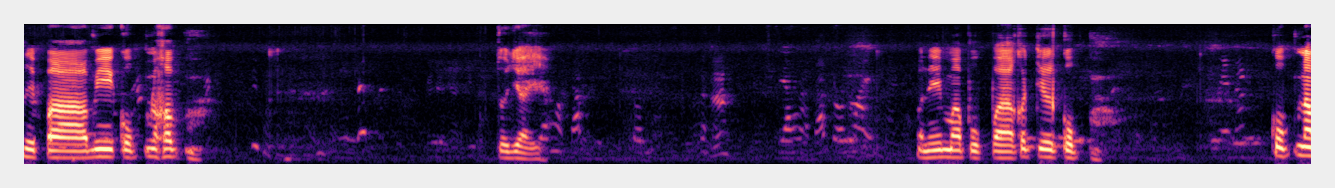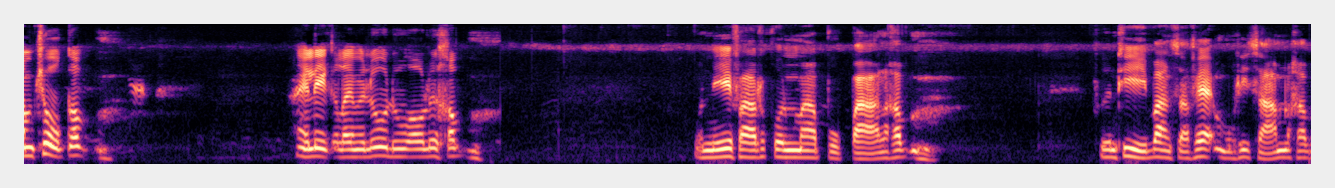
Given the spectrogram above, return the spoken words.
ในป่ามีกบนะครับ ตัวใหญ่ วันนี้มาปลูกป่าก็เจอกบ กบนำโชคครับ ให้เลขอะไรไม่รู้ดูเอาเลยครับ วันนี้พาทุกคนมาปลูกป่านะครับ พื้นที่บ้านสาแฟะหมู่ที่สามนะครับ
